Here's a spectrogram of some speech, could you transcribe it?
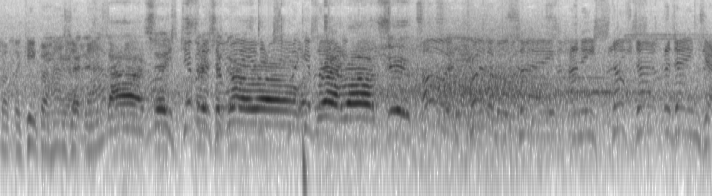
but the keeper has it now. Ah, oh, he's given it away. Oh, incredible save, and he snuffed out the danger.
